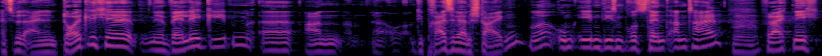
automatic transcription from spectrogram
es wird eine deutliche Welle geben äh, an, äh, die Preise werden steigen, ne, um eben diesen Prozentanteil, vielleicht nicht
